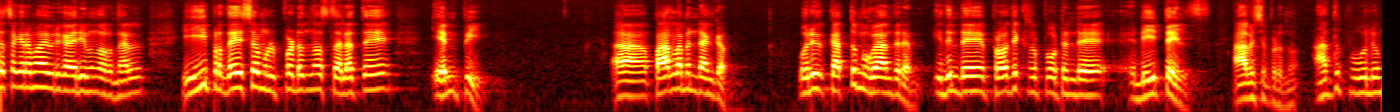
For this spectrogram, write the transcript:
രസകരമായ ഒരു കാര്യം എന്ന് പറഞ്ഞാൽ ഈ പ്രദേശം ഉൾപ്പെടുന്ന സ്ഥലത്തെ എം പി പാർലമെന്റ് അംഗം ഒരു കത്ത് മുഖാന്തരം ഇതിന്റെ പ്രോജക്റ്റ് റിപ്പോർട്ടിന്റെ ഡീറ്റെയിൽസ് ആവശ്യപ്പെടുന്നു. അതുപോലും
